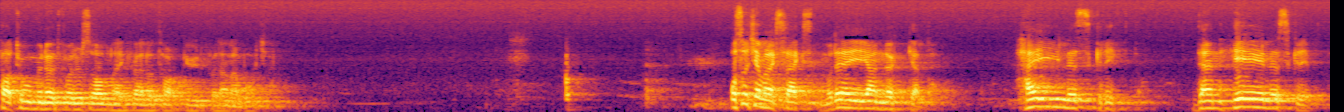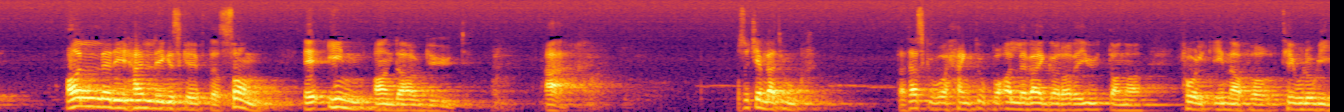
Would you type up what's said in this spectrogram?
Ta to minutter før du sovner i kveld, og takk Gud for denne boka. Og så kommer jeg 16, og det er igjen nøkkel. Hele Skriften den hele Skrift, alle de hellige Skrifter, som er innanda av Gud, er. Og Så kommer det et ord. Dette skulle vært hengt opp på alle vegger der de utdanna folk innenfor teologi.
